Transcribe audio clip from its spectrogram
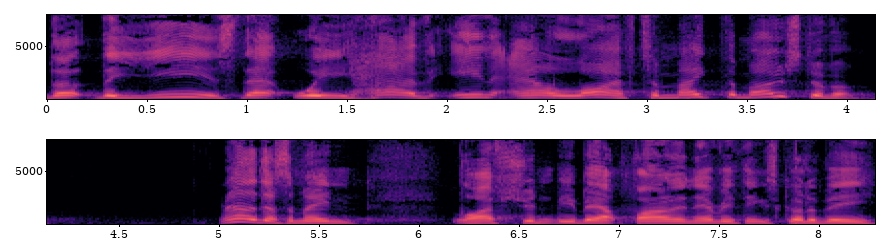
the, the, years that we have in our life to make the most of them. Now, that doesn't mean life shouldn't be about fun and everything's got to be,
